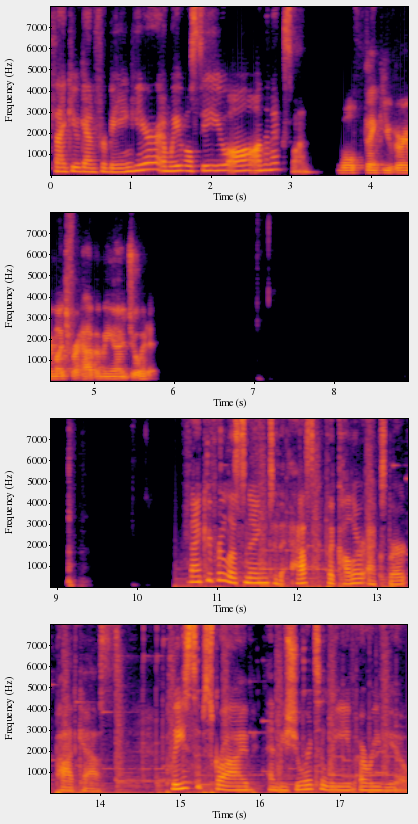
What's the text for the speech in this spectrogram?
Thank you again for being here, and we will see you all on the next one. Well, thank you very much for having me. I enjoyed it. Thank you for listening to the Ask the Color Expert podcast. Please subscribe and be sure to leave a review.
